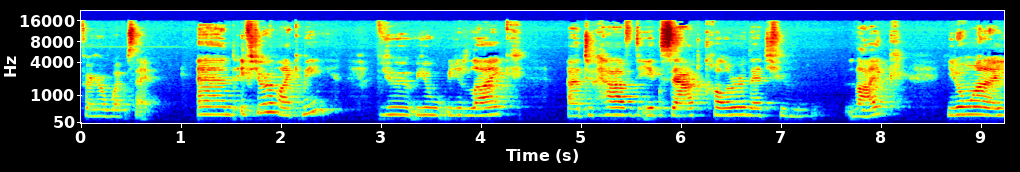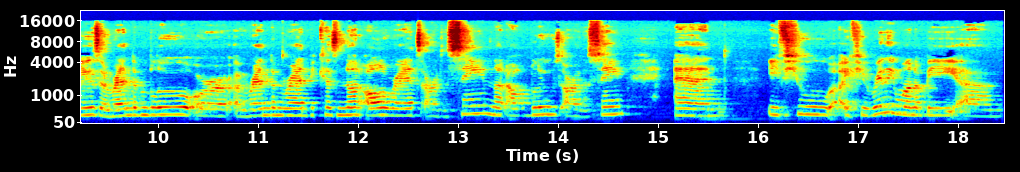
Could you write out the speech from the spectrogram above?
for your website. And if you're like me, you, you, you like uh, to have the exact color that you like you don't want to use a random blue or a random red because not all reds are the same, not all blues are the same. And if you if you really want to be um,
